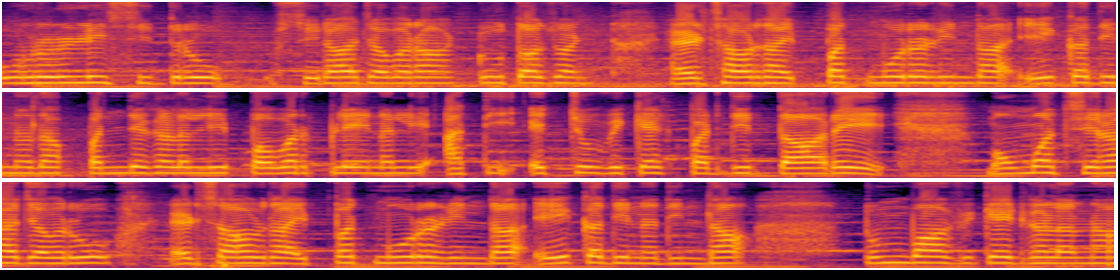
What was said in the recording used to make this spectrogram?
ಉರುಳಿಸಿದ್ರು. ಸಿರಾಜ್ ಅವರ ಟೂ ತೌಸಂಡ್ ಎರಡು ಸಾವಿರದ ಇಪ್ಪತ್ತ್ಮೂರರಿಂದ ಏಕದಿನದ ಪಂದ್ಯಗಳಲ್ಲಿ ಪವರ್ ಪ್ಲೇನಲ್ಲಿ ಅತಿ ಹೆಚ್ಚು ವಿಕೆಟ್ ಪಡೆದಿದ್ದಾರೆ. ಮೊಹಮ್ಮದ್ ಸಿರಾಜ್ ಅವರು ಎರಡು ಸಾವಿರದ ಇಪ್ಪತ್ತ್ಮೂರರಿಂದ ಏಕದಿನದಿಂದ ತುಂಬ ವಿಕೆಟ್ಗಳನ್ನು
